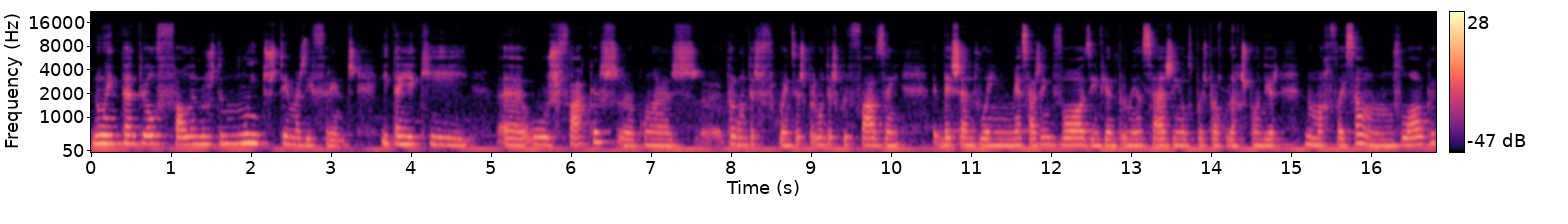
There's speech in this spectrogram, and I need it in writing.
no entanto, ele fala-nos de muitos temas diferentes e tem aqui uh, os facas uh, com as perguntas frequentes, as perguntas que lhe fazem, deixando em mensagem de voz, enviando por mensagem, ele depois procura responder numa reflexão, um vlog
